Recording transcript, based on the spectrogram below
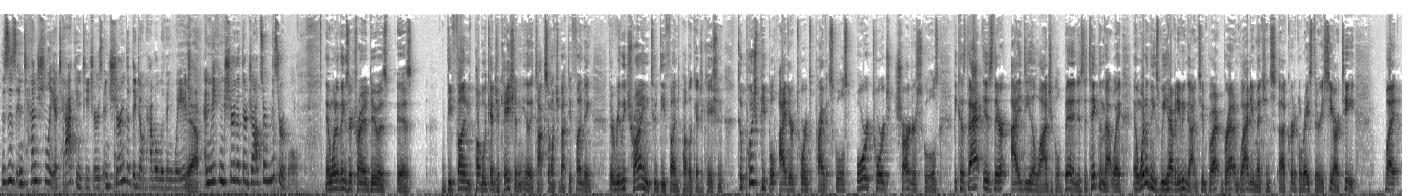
This is intentionally attacking teachers ensuring that they don't have a living wage Yeah. and making sure that their jobs are miserable And one of the things they're trying to do is is defund public education. You know, they talk so much about defunding. They're really trying to defund public education to push people either towards private schools or towards charter schools because that is their ideological bend is to take them that way. And one of the things we haven't even gotten to, Brett, I'm glad you mentioned uh, critical race theory, CRT, but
